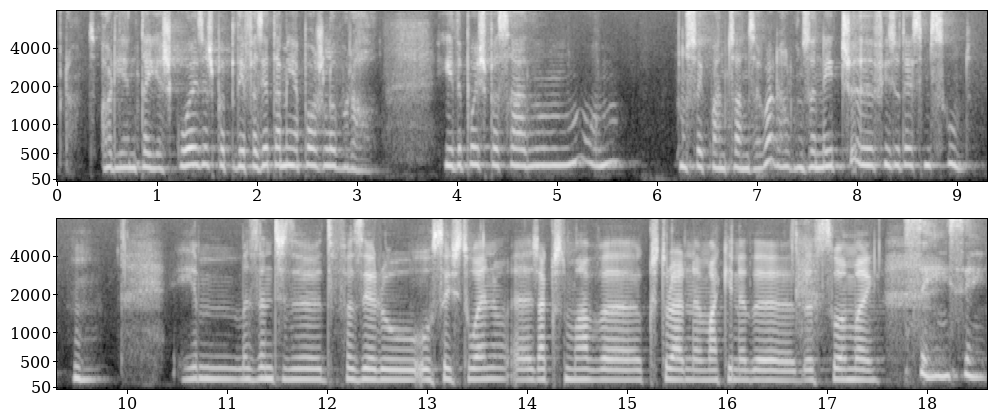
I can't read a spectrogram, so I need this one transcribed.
Pronto, orientei as coisas para poder fazer também a pós-laboral. E depois, passado um, não sei quantos anos agora, alguns anitos, eh, fiz o décimo segundo. Uhum. E, mas antes de, de fazer o, o, sexto ano, eh, já costumava costurar na máquina da, da sua mãe? Sim, sim.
